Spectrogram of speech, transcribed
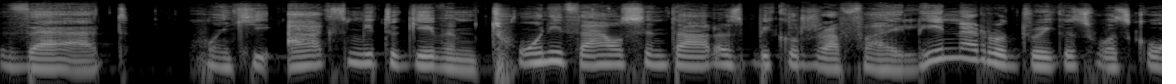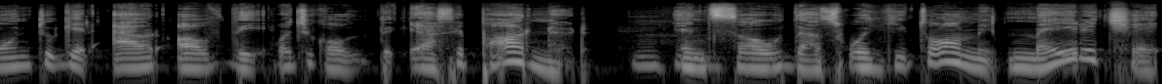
that when he asked me to give him twenty thousand dollars because Rafaelina Rodriguez was going to get out of the what you call the, as a partner. And so that's when he told me, made a check,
